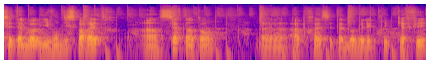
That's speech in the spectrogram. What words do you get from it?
Cet album, ils vont disparaître un certain temps euh, après cet album électrique Café,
